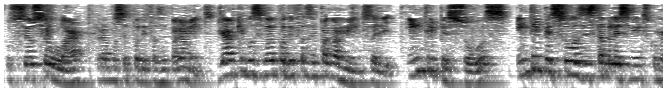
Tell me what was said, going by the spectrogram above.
o seu celular para você poder fazer pagamentos. Já que você vai poder fazer pagamentos ali entre pessoas, entre pessoas e estabelecimentos comerciais,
